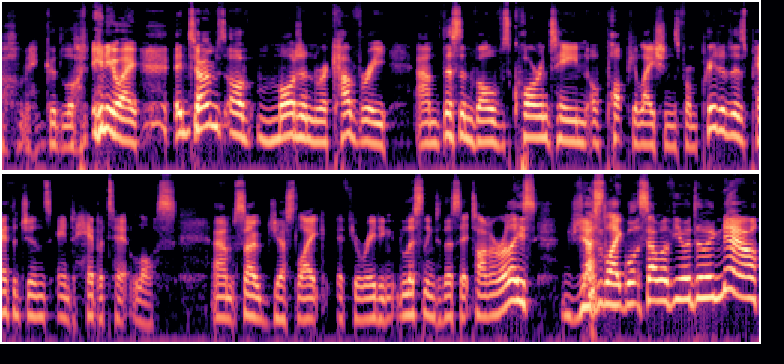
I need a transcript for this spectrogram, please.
Oh man, good lord. Anyway, in terms of modern recovery, um, this involves quarantine of populations from predators, pathogens, and habitat loss. Um, so just like if you're reading, listening to this at time of release, just like what some of you are doing now,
